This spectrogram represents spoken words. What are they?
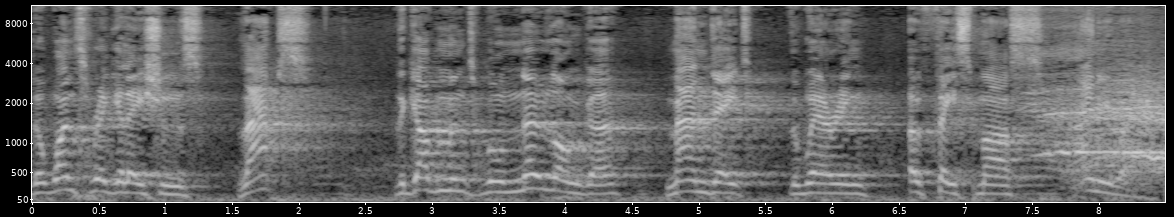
that once regulations lapse, the government will no longer mandate the wearing of face masks anywhere.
